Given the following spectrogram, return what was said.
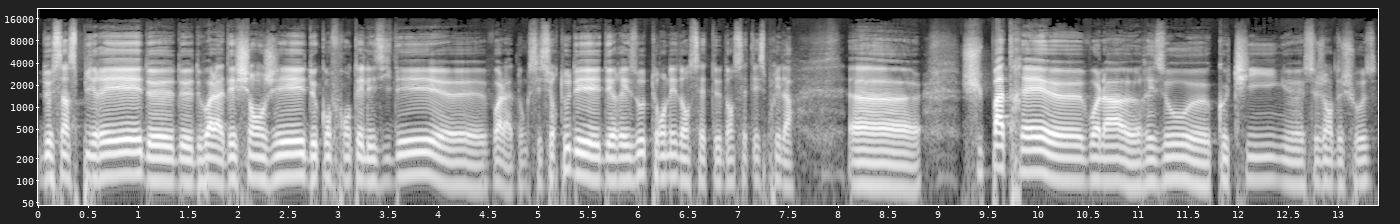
de s'inspirer, de, de, de- voilà, d'échanger, de confronter les idées, euh, voilà. Donc c'est surtout des, des réseaux tournés dans cette dans cet esprit-là. Euh, je suis pas très euh, voilà euh, réseau euh, coaching, euh, ce genre de choses.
